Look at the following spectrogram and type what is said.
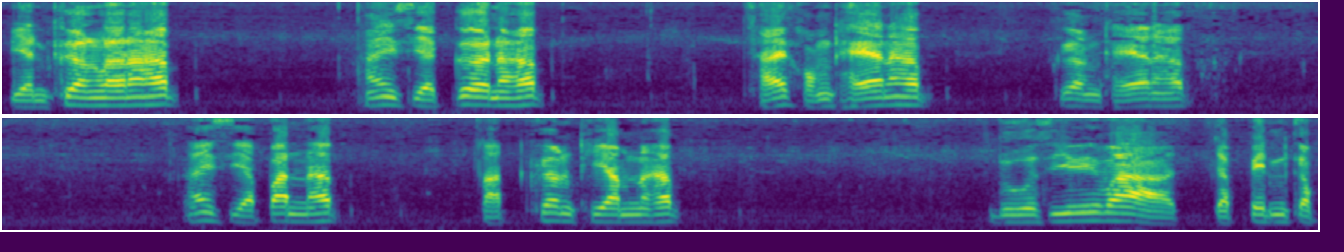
เปลี่ยนเครื่องแล้วนะครับ ให้เสียเกอร์นะครับ ใช้ของแท้นะครับ เครื่องแท้นะครับ ให้เสียปั้นนะครับ ตัดเครื่องเทียมนะครับ ดูซิว่าจะเป็นกับ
